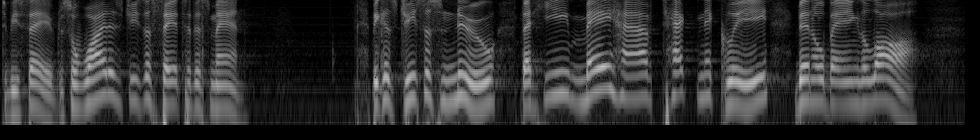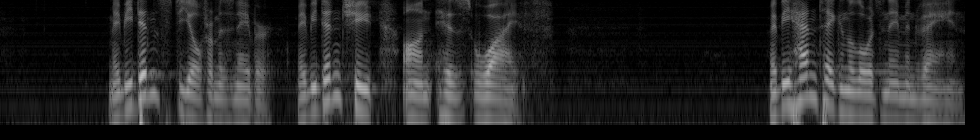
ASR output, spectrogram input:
to be saved. So why does Jesus say it to this man? Because Jesus knew that he may have technically been obeying the law. Maybe he didn't steal from his neighbor. Maybe he didn't cheat on his wife. Maybe he hadn't taken the Lord's name in vain,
